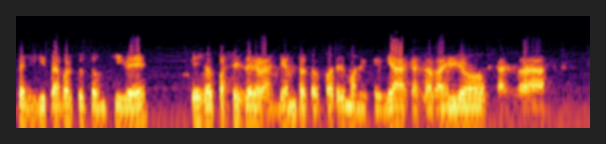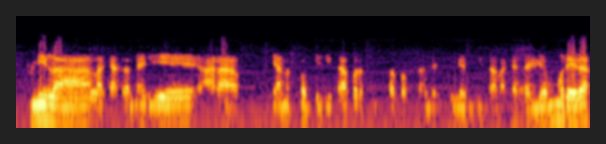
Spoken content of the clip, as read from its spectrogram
de visitar per tothom qui ve, és el Passeig de Gràcia amb tot el patrimoni que hi ha, Casa Batlló, Casa Milà, la Casa Meller, ara ja no es pot visitar, però fins fa poc també es podia visitar la Casa Lleó Morera,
